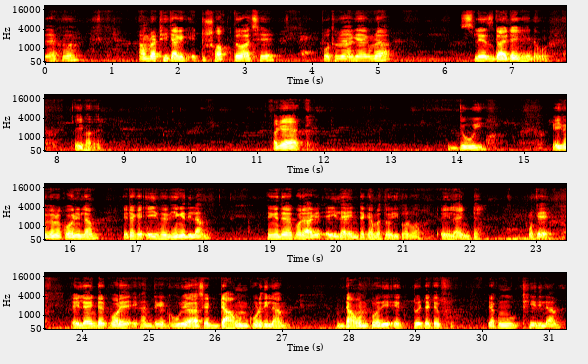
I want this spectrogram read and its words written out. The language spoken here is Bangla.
দেখো, আমরা ঠিক আগে একটু শক্ত আছে। প্রথমে আগে আমরা স্লেজ গাড়িটা এগিয়ে নেব, এইভাবে। আগে এক, দুই, এইভাবে আমরা করে নিলাম। এটাকে এইভাবে ভেঙে দিলাম। ভেঙে দেওয়ার পরে আগে এই লাইনটাকে আমরা তৈরি করব, এই লাইনটা। ওকে? এই লাইনটার পরে এখান থেকে ঘুরে আসে, ডাউন করে দিলাম। ডাউন করে দিয়ে একটু এটাকে এরকম উঠিয়ে দিলাম।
